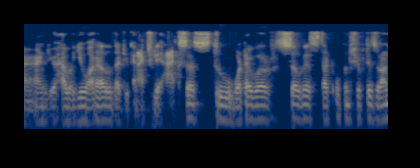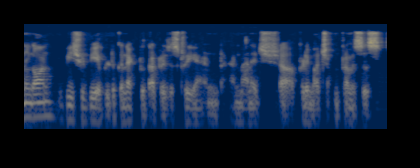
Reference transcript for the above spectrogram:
and you have a URL that you can actually access through whatever service that OpenShift is running on, we should be able to connect to that registry and, and manage uh, pretty much on premises.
